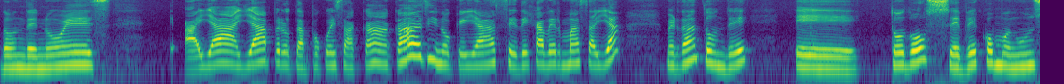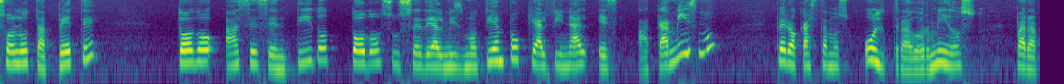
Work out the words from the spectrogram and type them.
donde no es allá, allá, pero tampoco es acá, acá, sino que ya se deja ver más allá, ¿verdad? Donde eh, todo se ve como en un solo tapete todo hace sentido, todo sucede al mismo tiempo, que al final es acá mismo, pero acá estamos ultra dormidos para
